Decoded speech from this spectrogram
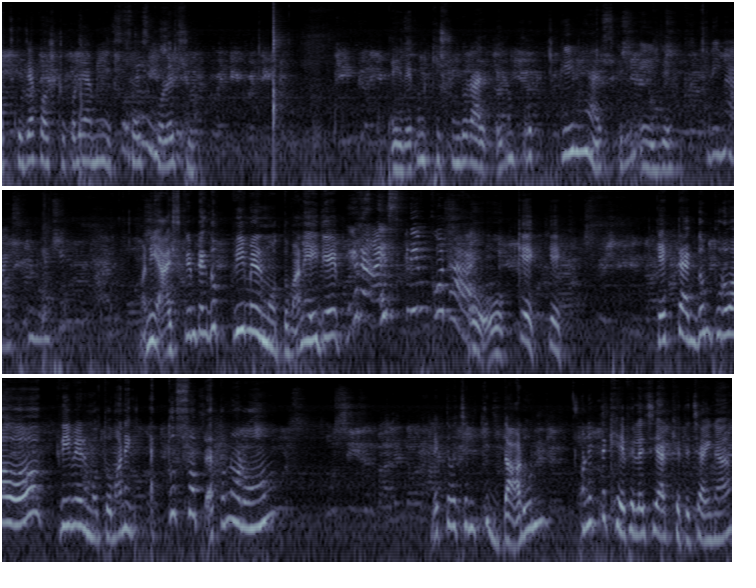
আজকে যা কষ্ট করে আমি এক্সারসাইজ করেছি এই দেখুন কি সুন্দর আই- একদম পুরো ক্রিমি আইসক্রিম এই যে। ক্রিমে আইসক্রিম মানে আইসক্রিমটা একদম ক্রিমের মতো মানে এই যে আইসক্রিম কোথায়? ও ও কেক কেক কেকটা একদম পুরো ক্রিমের মতো মানে এত সফট এত নরম। দেখতে পাচ্ছেন কি দারুণ। অনেকটা খেয়ে ফেলেছি আর খেতে চাই না।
